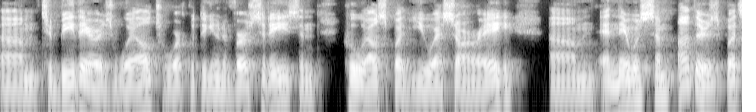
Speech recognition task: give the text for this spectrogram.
um, to be there as well to work with the universities and who else but USRA. Um, and there were some others, but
